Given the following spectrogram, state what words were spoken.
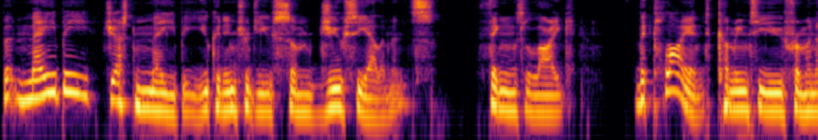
But maybe, just maybe, you can introduce some juicy elements. Things like the client coming to you from an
